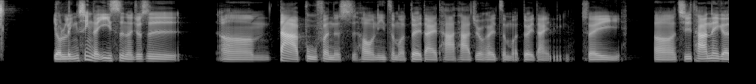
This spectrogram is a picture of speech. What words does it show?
有灵性的意思呢，就是。嗯，大部分的时候，你怎么对待他，他就会怎么对待你。所以，呃，其实他那个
